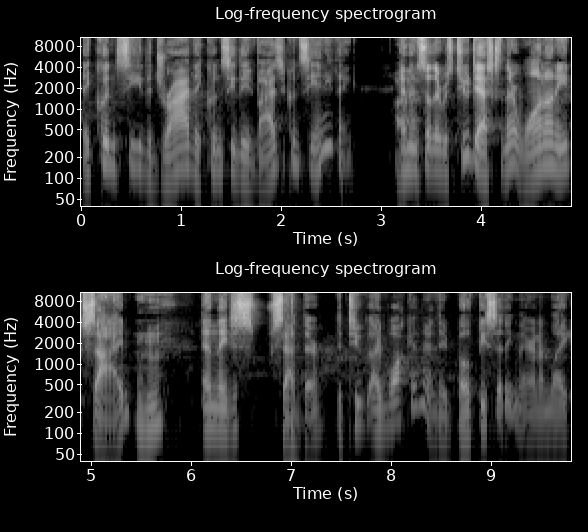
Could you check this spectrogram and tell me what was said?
they couldn't see the drive, they couldn't see the advisor, couldn't see anything. And then uh. so there was two desks in there, one on each side, mm-hmm. and they just sat there. The two, I'd walk in there, and they'd both be sitting there, and I'm like,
